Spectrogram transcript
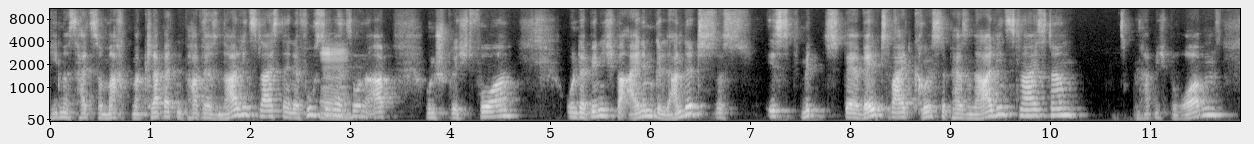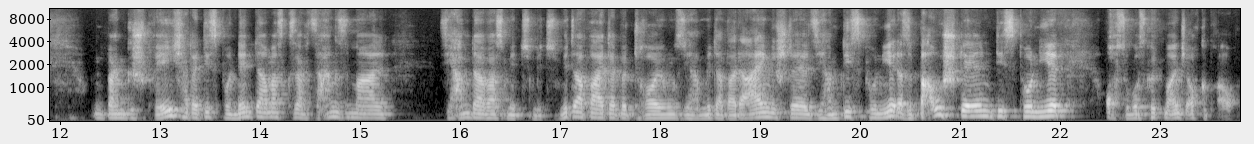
wie man es halt so macht. Man klappert ein paar Personaldienstleister in der Fußgängerzone mhm. ab und spricht vor. Und da bin ich bei einem gelandet. Das ist mit der weltweit größte Personaldienstleister und habe mich beworben. Und beim Gespräch hat der Disponent damals gesagt, sagen Sie mal, Sie haben da was mit, mit Mitarbeiterbetreuung, Sie haben Mitarbeiter eingestellt, Sie haben disponiert, also Baustellen disponiert. Ach, sowas könnte man eigentlich auch gebrauchen.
